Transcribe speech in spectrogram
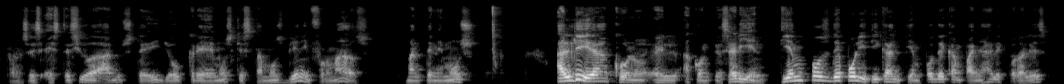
Entonces, este ciudadano, usted y yo, creemos que estamos bien informados, mantenemos al día con el acontecer y en tiempos de política, en tiempos de campañas electorales,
